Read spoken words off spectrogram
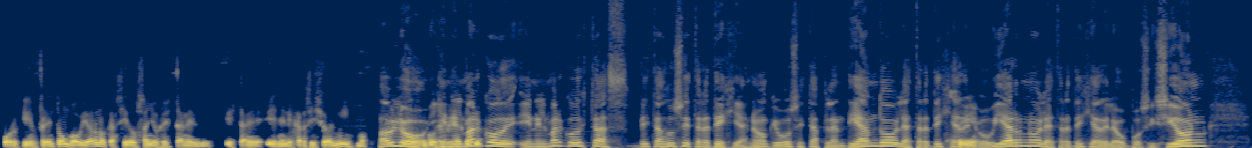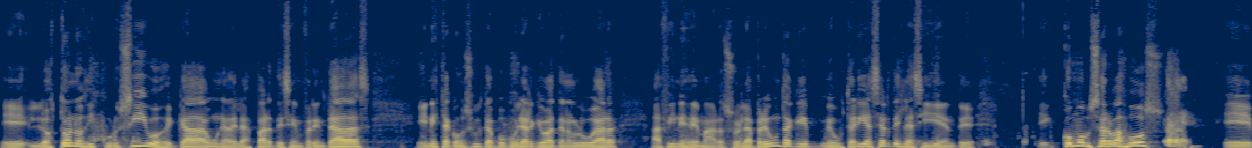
porque enfrenta a un gobierno que hace dos años está en el, está en el ejercicio del mismo. Pablo, en el marco de, en el marco de estas, de estas dos estrategias, ¿no? Que vos estás planteando, la estrategia del gobierno, la estrategia de la oposición, eh, los tonos discursivos de cada una de las partes enfrentadas en esta consulta popular que va a tener lugar a fines de marzo. La pregunta que me gustaría hacerte es la siguiente. Eh, ¿Cómo observás vos, eh,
